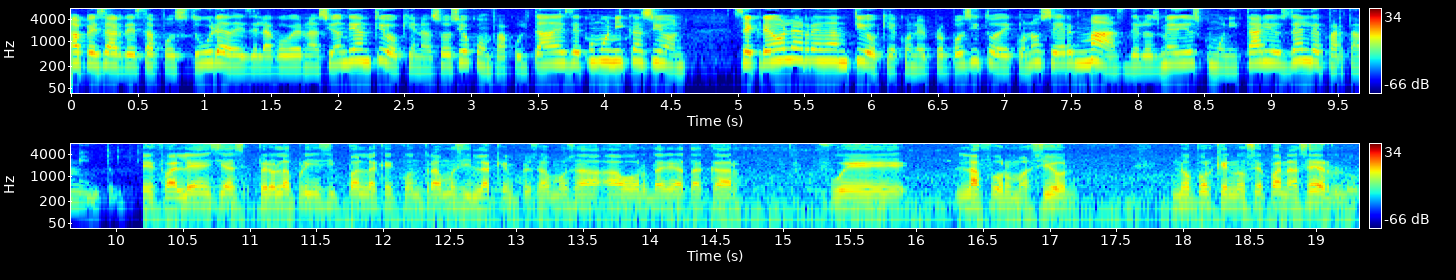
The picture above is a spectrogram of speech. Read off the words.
A pesar de esta postura, desde la gobernación de Antioquia, en asocio con facultades de comunicación, se creó la red Antioquia con el propósito de conocer más de los medios comunitarios del departamento. falencias, pero la principal, la que encontramos y la que empezamos a abordar y atacar fue la formación. No porque no sepan hacerlo,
